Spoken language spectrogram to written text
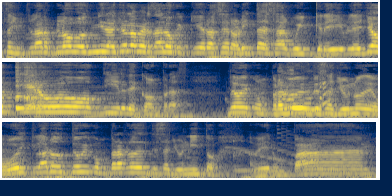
Hasta inflar globos. Mira, yo la verdad lo que quiero hacer ahorita es algo increíble. Yo quiero ir de compras. Tengo que comprarlo del desayuno de hoy. Claro, tengo que comprarlo del desayunito. A ver, un pan.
